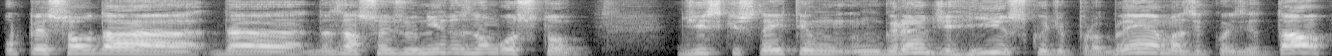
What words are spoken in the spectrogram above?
o pessoal da, da, das Nações Unidas não gostou diz que isso daí tem um, um, grande risco de problemas e coisa e tal,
